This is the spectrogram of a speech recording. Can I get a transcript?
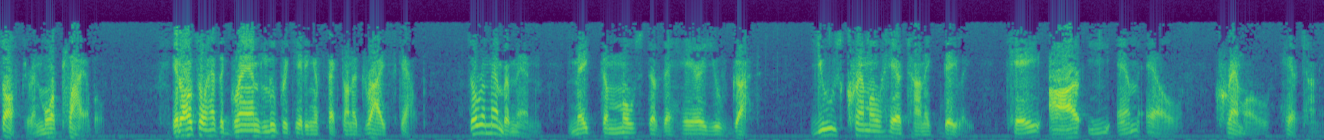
softer and more pliable. It also has a grand lubricating effect on a dry scalp. So remember, men, make the most of the hair you've got. Use Kreml Hair Tonic daily. K R E M L. Kreml Hair Tonic.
